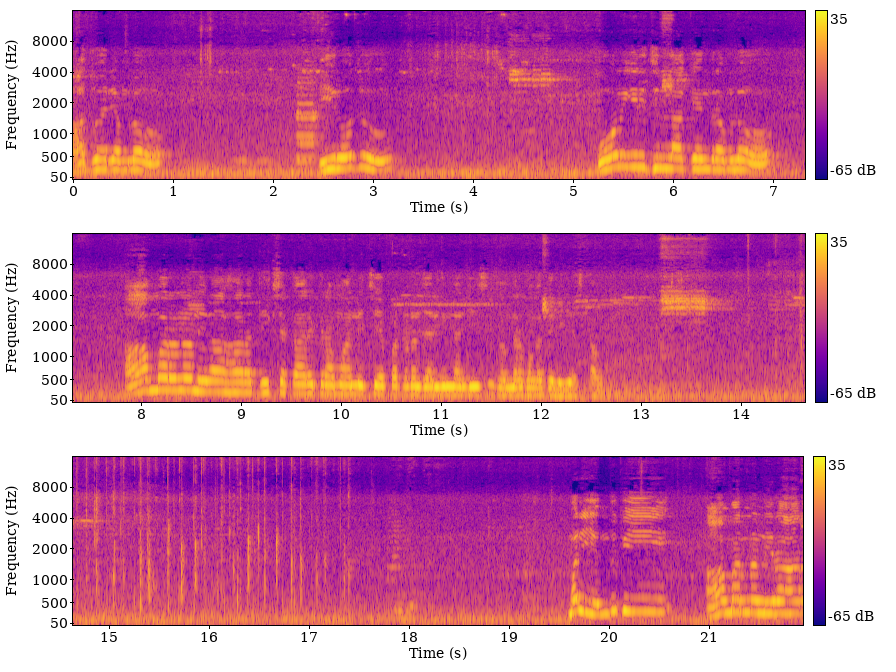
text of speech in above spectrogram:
ఆధ్వర్యంలో ఈరోజు భువనగిరి జిల్లా కేంద్రంలో ఆమరణ నిరాహార దీక్ష కార్యక్రమాన్ని చేపట్టడం జరిగిందని చేసి సందర్భంగా తెలియజేస్తాము మరి ఎందుకు ఈ ఆమరణ నిరాహార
